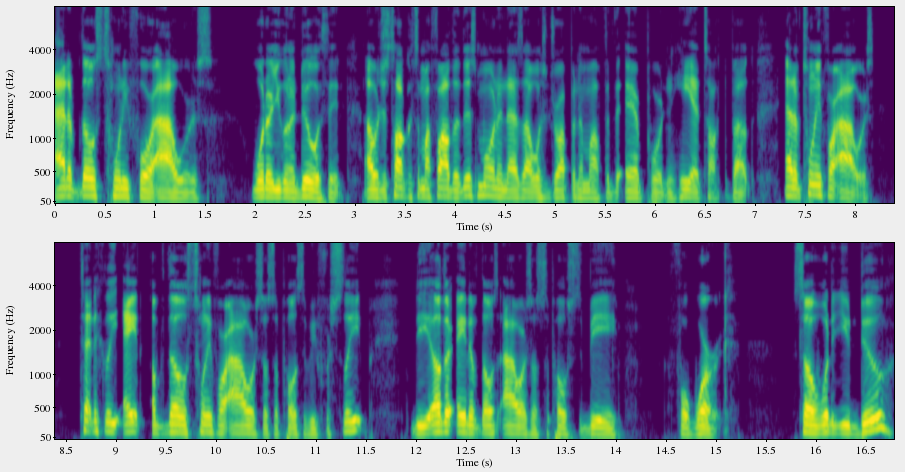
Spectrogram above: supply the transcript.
Out of those 24 hours, what are you going to do with it? I was just talking to my father this morning as I was dropping him off at the airport, and he had talked about out of 24 hours, technically eight of those 24 hours are supposed to be for sleep. The other eight of those hours are supposed to be for work. So, what do you do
